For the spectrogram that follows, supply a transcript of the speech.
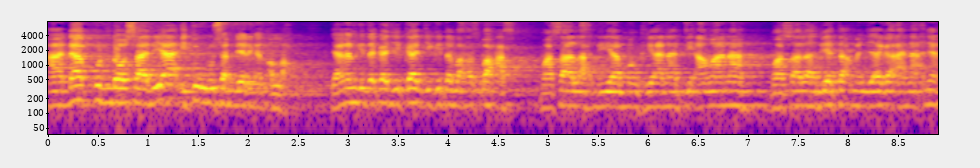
Adapun dosa dia Itu urusan dia dengan Allah Jangan kita kaji-kaji, kita bahas-bahas. Masalah dia mengkhianati amanah Masalah dia tak menjaga anaknya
